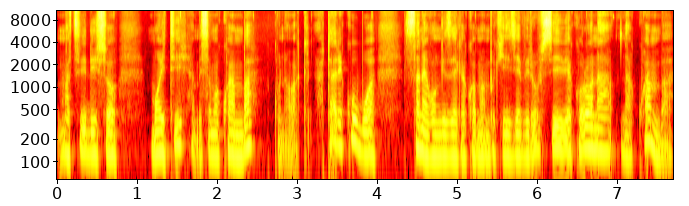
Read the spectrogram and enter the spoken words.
Matshidiso Moiti amesema kwamba kuna hatari kubwa sana ya kuongezeka kwa maambukizi ya virusi vya korona na kwamba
